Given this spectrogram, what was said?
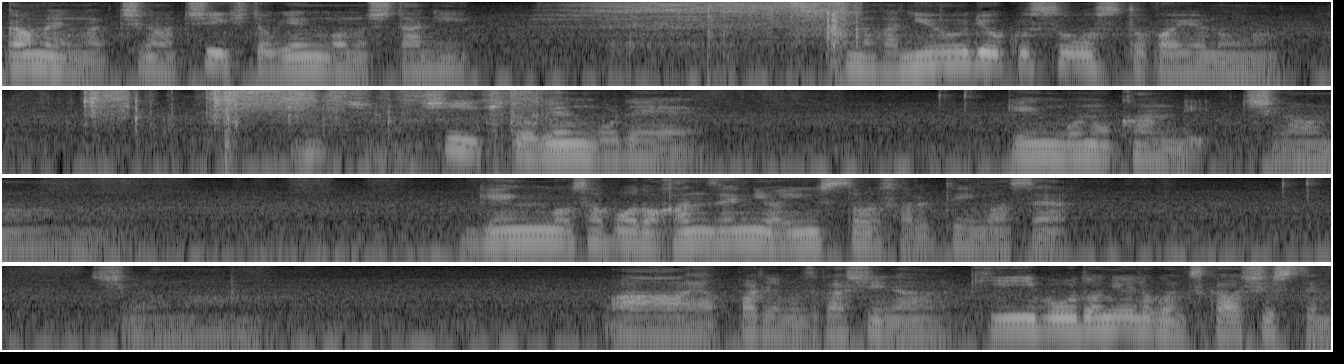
画面が違う。地域と言語の下になんか入力ソースとかいうのが地域と言語で言語の管理違うな。言語サポート完全にはインストールされていません。違うな。あーやっぱり難しいな。キーボード入力に使うシステム。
